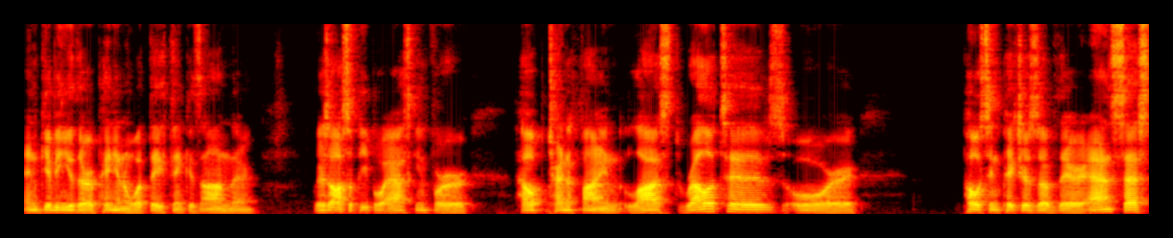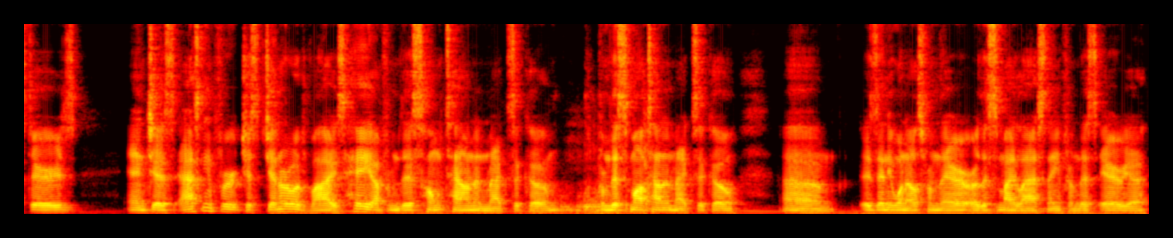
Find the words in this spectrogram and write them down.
and giving you their opinion on what they think is on there. There's also people asking for help trying to find lost relatives or posting pictures of their ancestors and just asking for just general advice. Hey, I'm from this hometown in Mexico, from this small town in Mexico. Um, is anyone else from there? Or this is my last name from this area.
